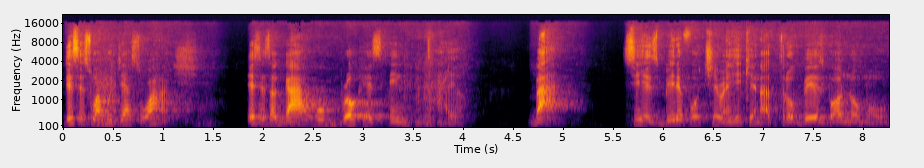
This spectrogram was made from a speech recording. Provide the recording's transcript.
This is what we just watched. This is a guy who broke his entire back. See his beautiful children. He cannot throw baseball no more.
